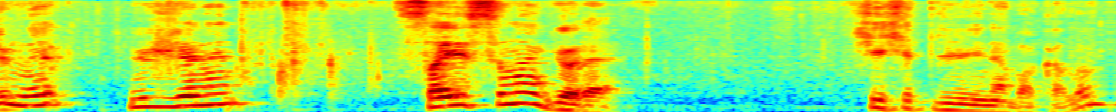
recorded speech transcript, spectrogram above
Şimdi hücrenin sayısına göre çeşitliliğine bakalım.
